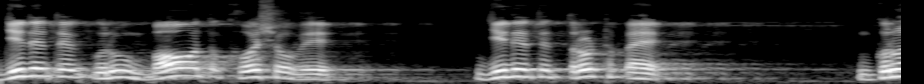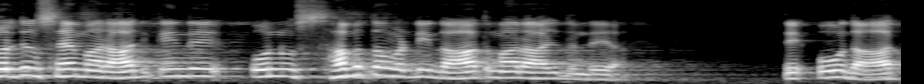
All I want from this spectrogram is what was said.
ਜਿਹਦੇ ਤੇ ਗੁਰੂ ਬਹੁਤ ਖੁਸ਼ ਹੋਵੇ, ਜਿਹਦੇ ਤੇ ਤਰੁੱਠ ਪਏ, ਗੁਰੂ ਅਰਜਨ ਸਾਹਿਬ ਮਹਾਰਾਜ ਕਹਿੰਦੇ, ਉਹਨੂੰ ਸਭ ਤੋਂ ਵੱਡੀ ਦਾਤ ਮਹਾਰਾਜ ਦਿੰਦੇ ਆ। ਤੇ ਉਹ ਦਾਤ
